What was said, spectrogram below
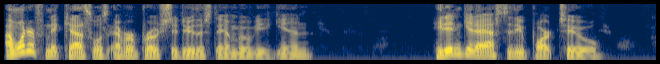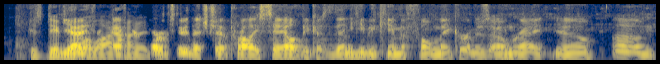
I wonder if Nick Castle was ever approached to do this damn movie again. He didn't get asked to do part two because Dick yeah, Warlock kind of part two that ship probably sailed because then he became a filmmaker in his own right. You know, um,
